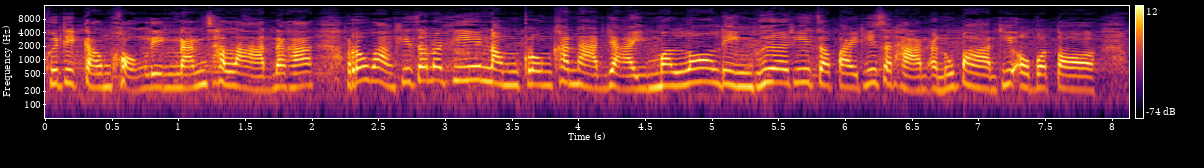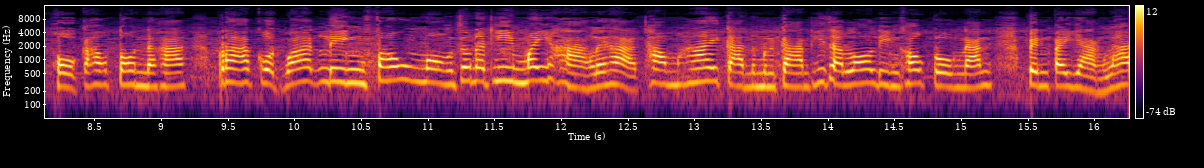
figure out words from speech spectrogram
พฤติกรรมของลิงนั้นฉลาดนะคะ ระหว่างที่เจ้าหน้าที่นำกรงขนาดใหญ่มาล่อลิง เพื่อที่จะไปที่สถานอนุบาลที่อบตโพเก้าต้นนะคะ ปรากฏว่าลิงเฝ้ามองเจ้าหน้าที่ไม่ห่างเลยค่ะทำให้การดำเนินการที่จะล่อลิงเข้ากรงนั้น เป็นไปอย่างล่า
